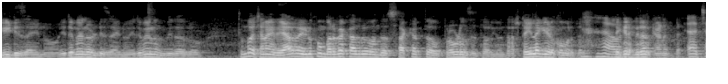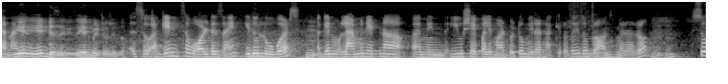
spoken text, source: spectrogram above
ಈ ಡಿಸೈನು ಇದ್ರ ಮೇಲೆ ಒಂದು ಡಿಸೈನು ಇದ್ರ ಮೇಲೆ ಒಂದು ಮಿರರು ತುಂಬಾ ಚೆನ್ನಾಗಿದೆ. ಯಾರು ಹಿಡ್ಕೊಂಡ್ ಬರ್ಬೇಕಾದ್ರೂ ಒಂದು ಸಖತ್ ಪ್ರೌಡ್ ಅನ್ಸುತ್ತೆ ಅವ್ರಿಗೆ. ಒಂಥರ ಆಗಿ ಹಿಡ್ಕೊಂಡ್ ಬರ್ತಾರೆ ಯಾಕಂದ್ರೆ ಮಿರರ್ ಕಾಣುತ್ತೆ. ಚೆನ್ನಾಗಿ ಏನ್ ಏನ್ ಡಿಸೈನ್ ಇದು? ಏನ್ ಮೆಟೀರಿಯಲ್ ಇದು? So again it's wall design ಇದು ಲೂವರ್ಸ್ ಅಗೇನ್ನ ಐ ಮೀನ್ ಯು ಶೇಪ್ ಅಲ್ಲಿ ಮಾಡ್ಬಿಟ್ಟು ಮಿರರ್ ಹಾಕಿರೋದು. ಇದು ಬ್ರಾನ್ಸ್ ಮಿರರ್ ಸೊ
